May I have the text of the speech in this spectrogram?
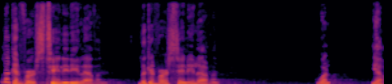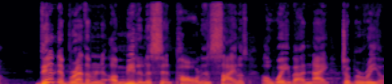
Look at verse 10 and 11. Look at verse 10 and 11. What? Yeah. Then the brethren immediately sent Paul and Silas away by night to Berea.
